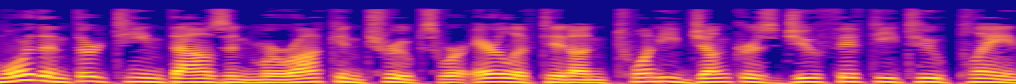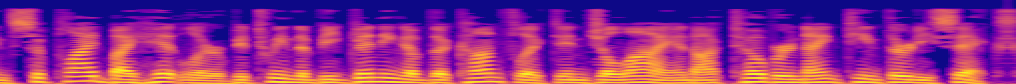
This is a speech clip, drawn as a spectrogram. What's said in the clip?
More than 13,000 Moroccan troops were airlifted on 20 Junkers Ju-52 planes supplied by Hitler between the beginning of the conflict in July and October 1936.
